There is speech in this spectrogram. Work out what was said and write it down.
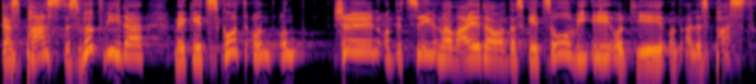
Das passt, das wird wieder, mir geht's gut und, und schön und jetzt segeln wir weiter und das geht so wie eh und je und alles passt.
